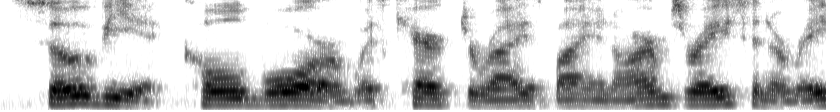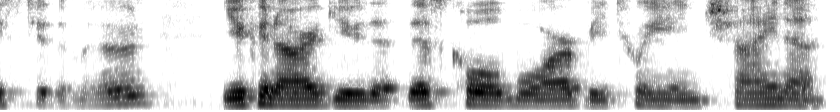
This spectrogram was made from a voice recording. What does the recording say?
Soviet Cold War was characterized by an arms race and a race to the moon, you can argue that this Cold War between China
